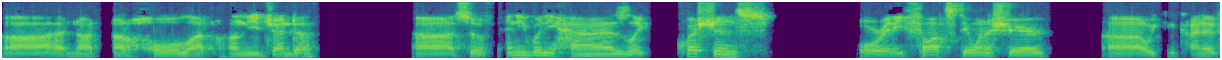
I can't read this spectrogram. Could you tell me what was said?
uh, not not a whole lot on the agenda. Uh, so if anybody has like questions or any thoughts they want to share, uh, we can kind of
